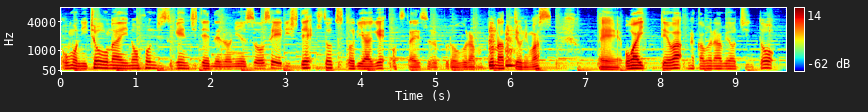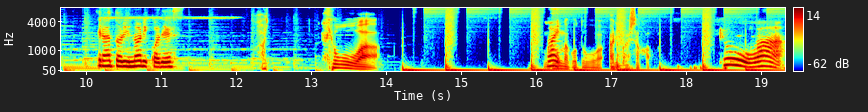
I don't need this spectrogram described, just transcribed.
主に町内の本日現時点でのニュースを整理して一つ取り上げお伝えするプログラムとなっております、えーお相手は中村明珍と白鳥のりこです。今日ははい。どんなことがありましたか、今日は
